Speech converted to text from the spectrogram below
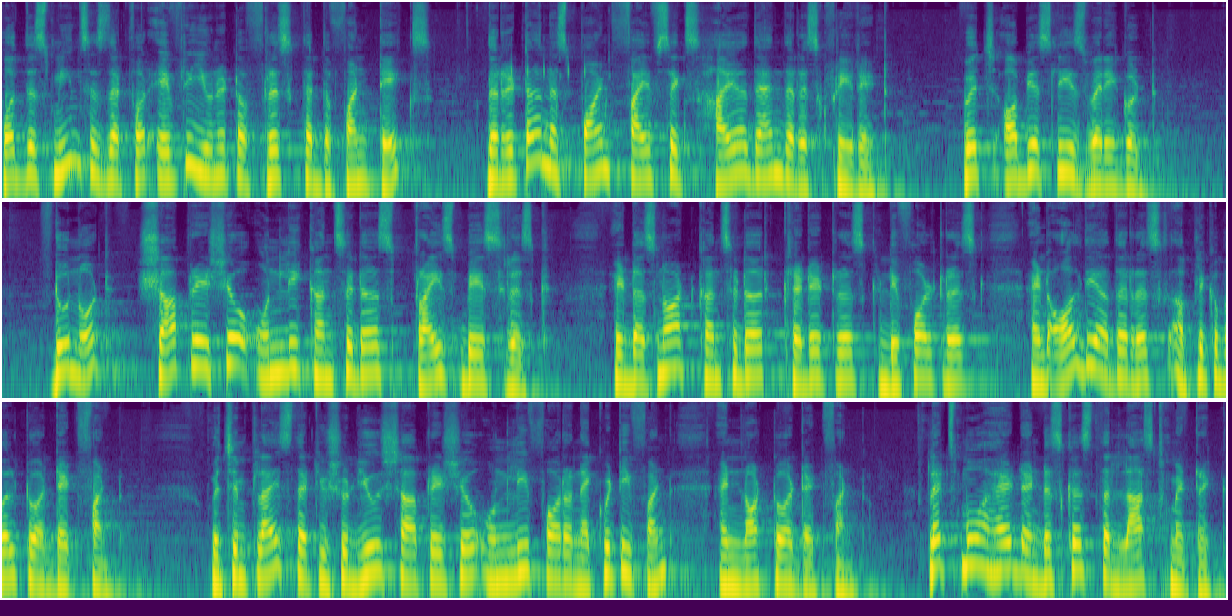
What this means is that for every unit of risk that the fund takes, the return is 0.56 higher than the risk-free rate, which obviously is very good. Do note, Sharpe ratio only considers price-based risk, it does not consider credit risk, default risk, and all the other risks applicable to a debt fund, which implies that you should use Sharpe ratio only for an equity fund and not to a debt fund. Let's move ahead and discuss the last metric,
